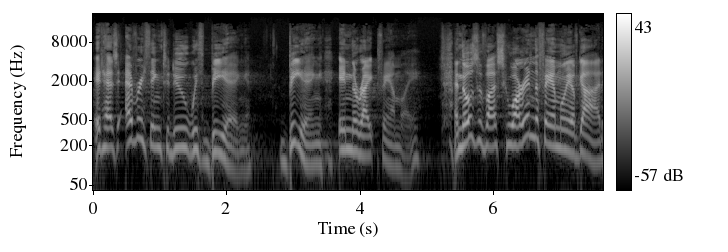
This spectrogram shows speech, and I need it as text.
it has everything to do with being, being in the right family. And those of us who are in the family of God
